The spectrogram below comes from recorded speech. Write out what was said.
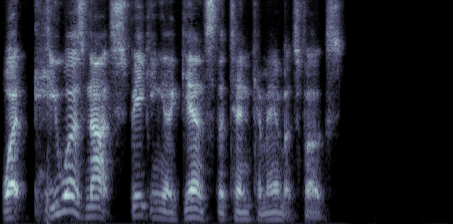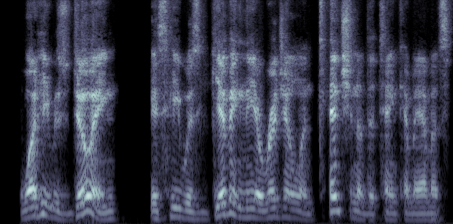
What he was not speaking against the Ten Commandments, folks. What he was doing is he was giving the original intention of the Ten Commandments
